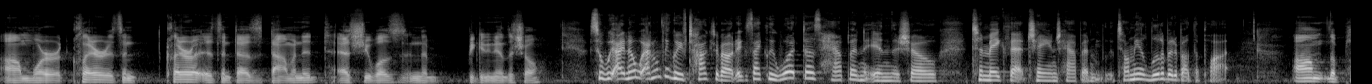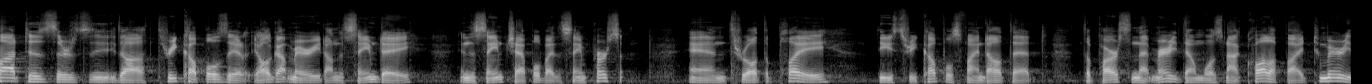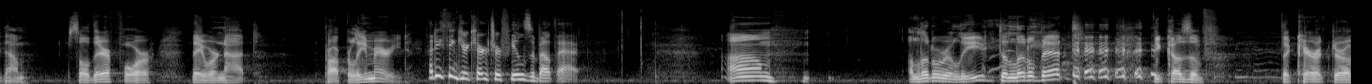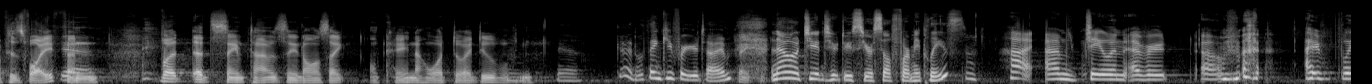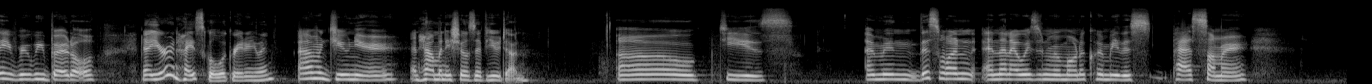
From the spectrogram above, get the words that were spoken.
um, where Claire isn't Clara isn't as dominant as she was in the beginning of the show. So we, I know I don't think we've talked about exactly what does happen in the show to make that change happen. Tell me a little bit about the plot. Um, the plot is there's the, the three couples. They, they all got married on the same day in the same chapel by the same person, and throughout the play, these three couples find out that the person that married them was not qualified to marry them. So therefore, they were not properly married. How do you think your character feels about that? Um, a little relieved, a little bit, because of the character of his wife, yeah. and but at the same time, you know, it's like, okay, now what do I do? Mm, yeah. Good. Well, thank you for your time. Thank you. Now, would you introduce yourself for me, please? Hi, I'm Jalen Everett. Um, I play Ruby Birtle. Now, you're in high school. What grade are you in? I'm a junior. And how many shows have you done? Oh, geez. I'm in this one, and then I was in Ramona Quimby this past summer,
